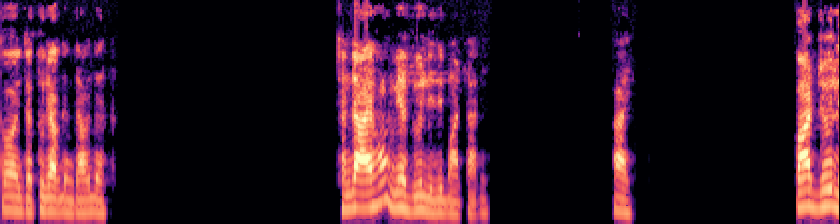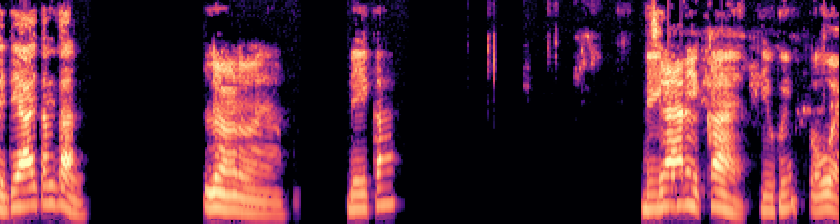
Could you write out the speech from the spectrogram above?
તો જતું રહ્યા જાવ દે. સંજા આવ્યો હું મેં જોઈ લીધી પાંચ તારી હાય પાંચ જોઈ લીધી આય તમ તાન? લે હળો આયા. બે કા બે ચાર એકા હે એવું કોઈ? ઓવે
